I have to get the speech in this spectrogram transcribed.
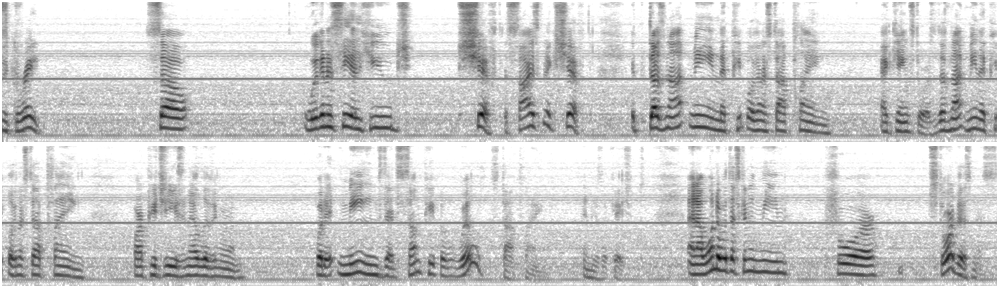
is great. So we're going to see a huge shift, a seismic shift. It does not mean that people are going to stop playing at game stores. It does not mean that people are going to stop playing RPGs in their living room. But it means that some people will stop playing in these locations. And I wonder what that's going to mean for store business.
